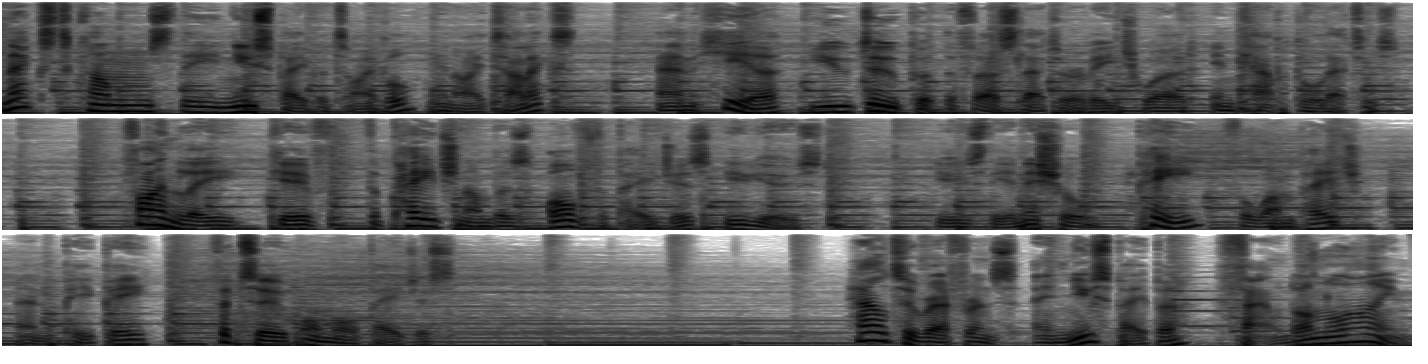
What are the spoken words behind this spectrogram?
Next comes the newspaper title in italics, and here you do put the first letter of each word in capital letters. Finally, give the page numbers of the pages you used. Use the initial P for one page and PP for two or more pages. How to reference a newspaper found online.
